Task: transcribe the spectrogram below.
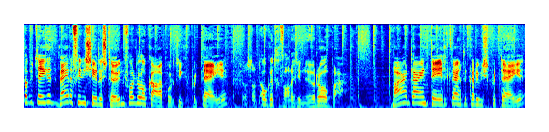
Dat betekent weinig financiële steun voor de lokale politieke partijen, zoals dat ook het geval is in Europa. Maar daarentegen krijgen de Caribische partijen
